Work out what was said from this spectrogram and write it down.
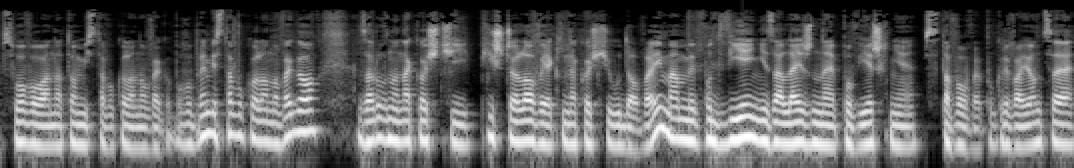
słowo o anatomii stawu kolonowego, bo w obrębie stawu kolonowego zarówno na kości piszczelowej, jak i na kości udowej mamy po dwie niezależne powierzchnie stawowe, pokrywające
